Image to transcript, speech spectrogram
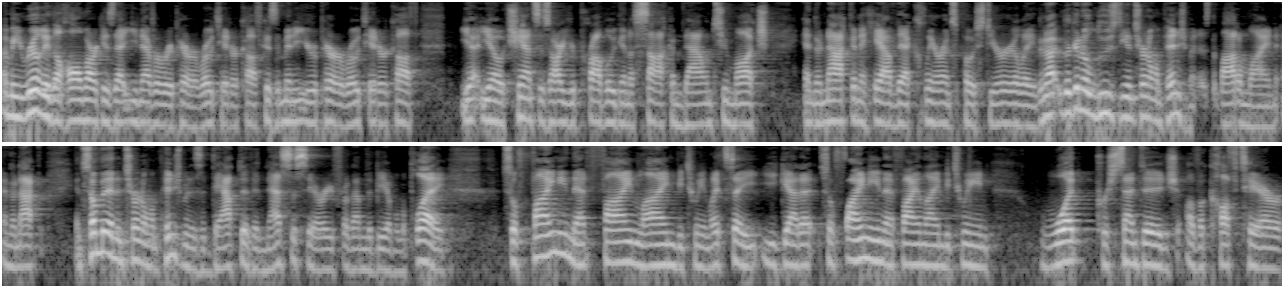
I mean, really, the hallmark is that you never repair a rotator cuff because the minute you repair a rotator cuff, you, you know, chances are you're probably going to sock them down too much, and they're not going to have that clearance posteriorly. They're not. They're going to lose the internal impingement is the bottom line, and they're not. And some of that internal impingement is adaptive and necessary for them to be able to play. So finding that fine line between, let's say you get it. So finding that fine line between what percentage of a cuff tear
